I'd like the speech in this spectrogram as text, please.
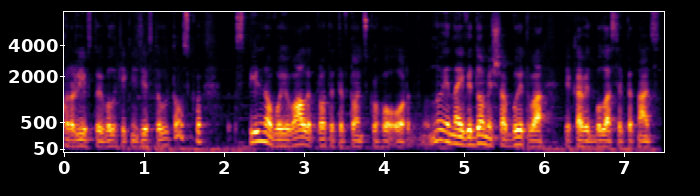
королівство і Велике князівство Литовського спільно воювали проти Тевтонського ордену. Ну і найвідоміша битва, яка відбулася 15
